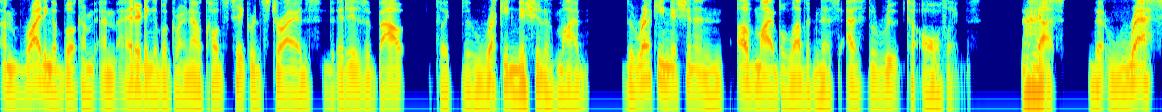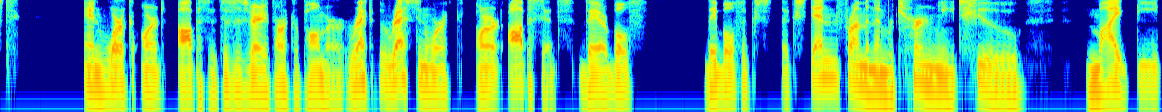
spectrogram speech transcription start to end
am writing a book. I'm, I'm editing a book right now called Sacred Strides that is about like the recognition of my the recognition and of my belovedness as the root to all things. Nice. That that rest and work aren't opposites. This is very Parker Palmer. Rec- rest and work aren't opposites. They are both they both ex- extend from and then return me to my deep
